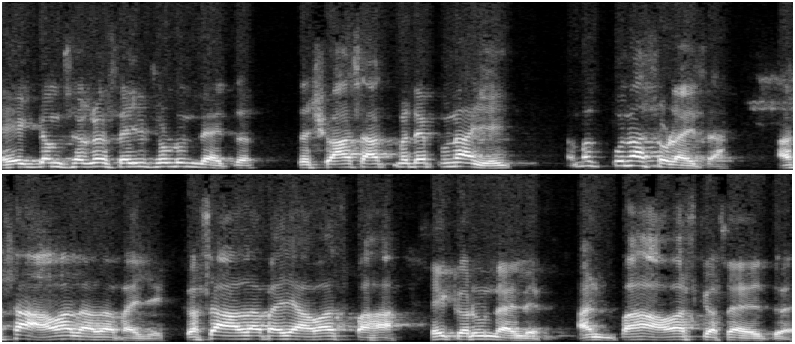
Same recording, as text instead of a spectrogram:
एकदम सगळं सैल सोडून द्यायचं. तर श्वास आतमध्ये पुन्हा येईल. मग पुन्हा सोडायचा. असा आवाज आला पाहिजे. कसा आला पाहिजे आवाज पहा. हे करून राहिले. आणि पहा आवाज कसा येतोय.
